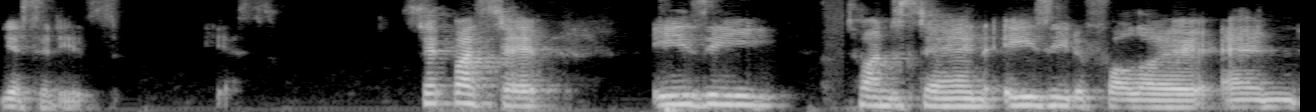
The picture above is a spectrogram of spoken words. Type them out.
Yes, it is. Yes. Step by step, easy to understand, easy to follow, and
